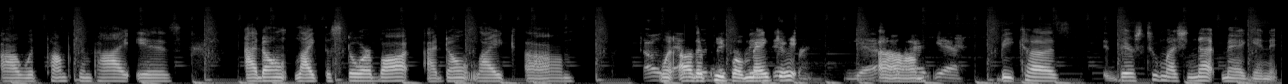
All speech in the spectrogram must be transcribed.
uh, with pumpkin pie. Is I don't like the store bought. I don't like um, oh, when other people make, make it. Yeah. Um, okay. Yeah because there's too much nutmeg in it.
